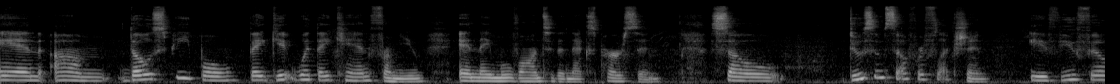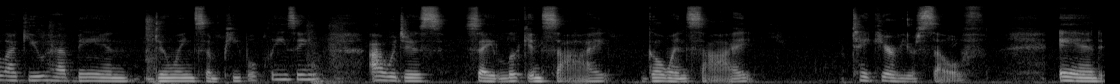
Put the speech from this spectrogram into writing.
and um, those people, they get what they can from you and they move on to the next person. So do some self reflection. If you feel like you have been doing some people pleasing, I would just say look inside, go inside, take care of yourself, and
